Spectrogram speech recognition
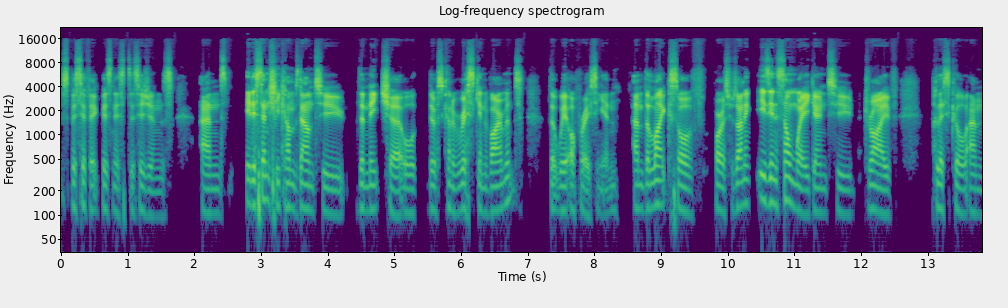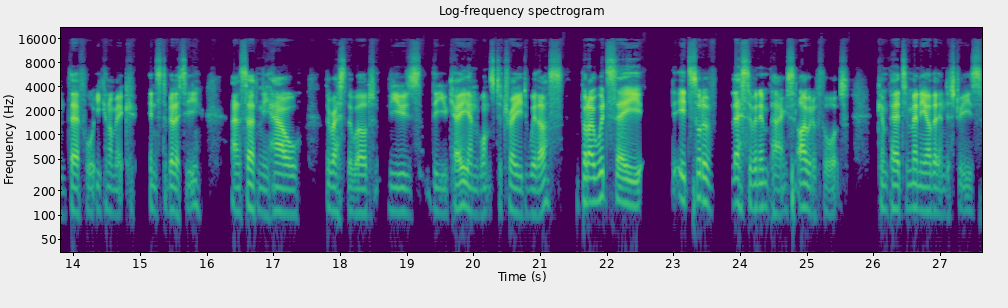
specific business decisions. And it essentially comes down to the nature or this kind of risk environment that we're operating in. And the likes of Boris resigning is in some way going to drive political and therefore economic instability, and certainly how the rest of the world views the UK and wants to trade with us. But I would say it's sort of less of an impact, I would have thought, compared to many other industries.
